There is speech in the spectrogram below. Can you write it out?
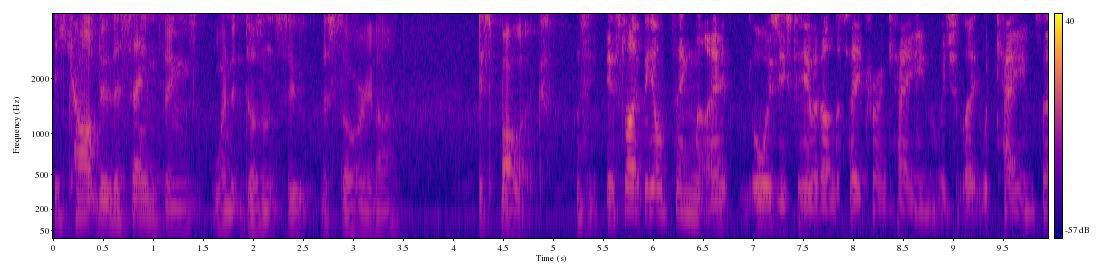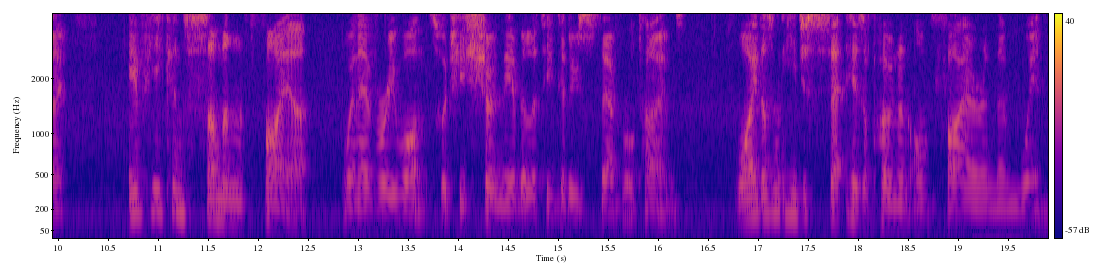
he can't do the same things when it doesn't suit the storyline. It's bollocks. It's like the old thing that I always used to hear with Undertaker and Kane, which like with Kane say, if he can summon fire whenever he wants, which he's shown the ability to do several times, why doesn't he just set his opponent on fire and then win?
